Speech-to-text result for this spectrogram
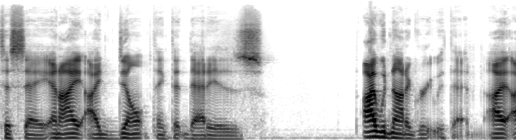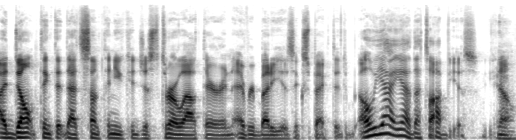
to say. And I, I don't think that that is, I would not agree with that. I, I don't think that that's something you could just throw out there and everybody is expected to, oh, yeah, yeah, that's obvious, you know.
